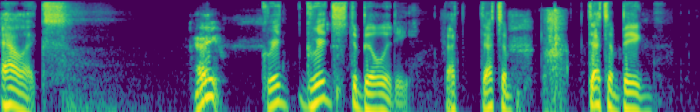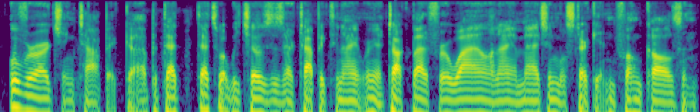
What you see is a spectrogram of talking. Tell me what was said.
Alex, Hey. grid grid stability. That that's a that's a big overarching topic, uh, but that that's what we chose as our topic tonight. We're going to talk about it for a while, and I imagine we'll start getting phone calls and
